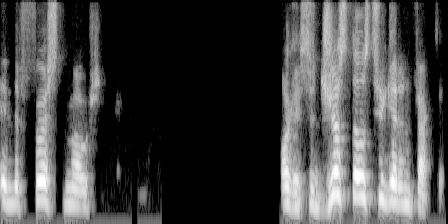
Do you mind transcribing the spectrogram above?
in the first motion? Okay, so just those two get infected.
